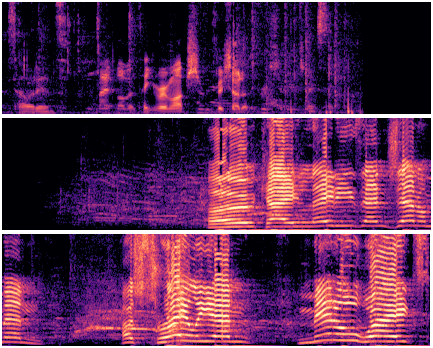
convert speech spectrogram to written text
that's how it ends. Mate, love it. Thank you very much. Appreciate it. Thanks. Okay, ladies and gentlemen, Australian middleweight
